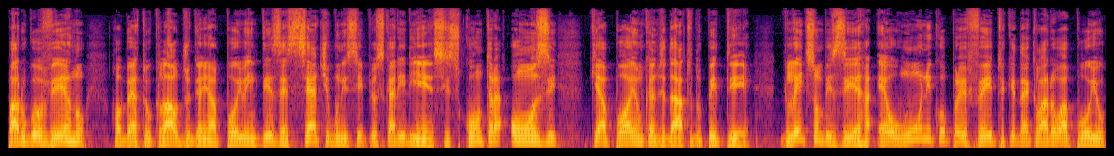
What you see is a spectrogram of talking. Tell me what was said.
Para o governo, Roberto Cláudio ganha apoio em 17 municípios caririenses, contra 11 que apoiam o candidato do PT. Gleidson Bezerra é o único prefeito que declarou apoio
